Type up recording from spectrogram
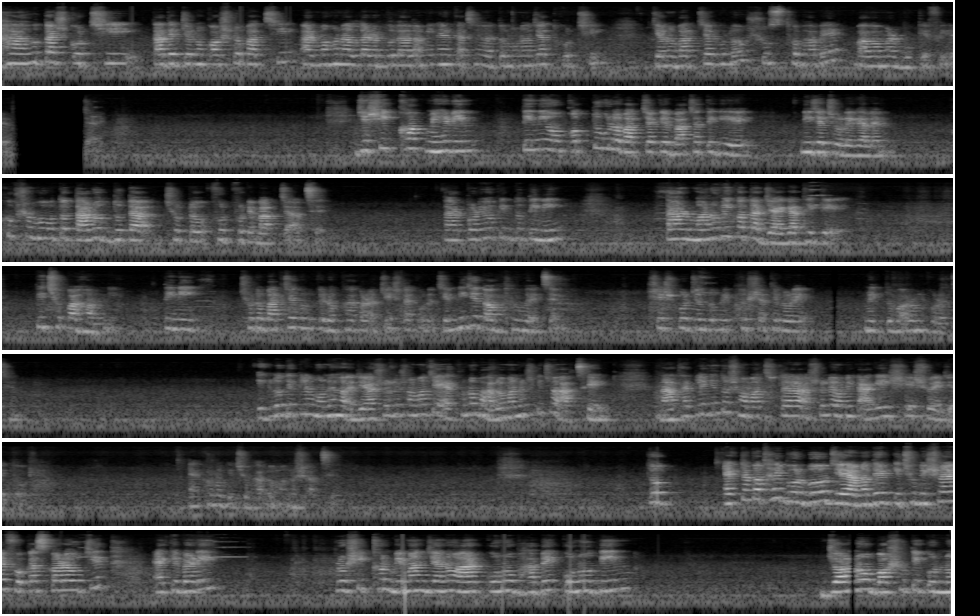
হা হুতাশ করছি, তাদের জন্য কষ্ট পাচ্ছি, আর মহান আল্লাহ রাব্বুল আলমিনের কাছে হয়তো মোনাজাত করছি, যেন বাচ্চাগুলো সুস্থভাবে বাবা মার বুকে ফিরে যায় যে শিক্ষক মেহেরিন, তিনিও কতগুলো বাচ্চাকে বাঁচাতে গিয়ে নিজে চলে গেলেন। খুব সম্ভবত তারও দুটা ছোট ফুটফুটে বাচ্চা আছে। তারপরেও কিন্তু তিনি তার মানবিকতার জায়গা থেকে পিছু পা হননি। তিনি ছোট বাচ্চাগুলোকে রক্ষা করার চেষ্টা করেছেন, নিজে দগ্ধ হয়েছেন। শেষ পর্যন্ত মৃত্যুর সাথে লড়ে মৃত্যুবরণ করেছেন। এগুলো দেখলে মনে হয় যে আসলে সমাজে এখনও ভালো মানুষ কিছু আছে। না থাকলে কিন্তু সমাজটা আসলে অনেক আগেই শেষ হয়ে যেত। এখনও কিছু ভালো মানুষ আছে। তো একটা কথাই বলব যে আমাদের কিছু বিষয়ে ফোকাস করা উচিত। একেবারেই প্রশিক্ষণ বিমান যেন আর কোনোভাবে কোনো দিন জনবসতিপূর্ণ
